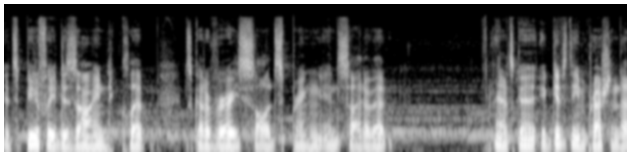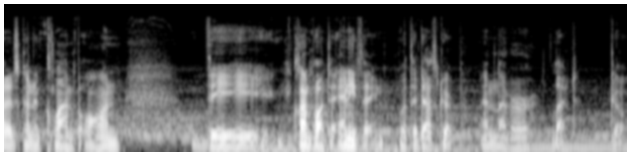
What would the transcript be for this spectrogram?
It's beautifully designed clip. It's got a very solid spring inside of it, and it's going it gives the impression that it's going to clamp on the clamp onto anything with a death grip and never let go.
